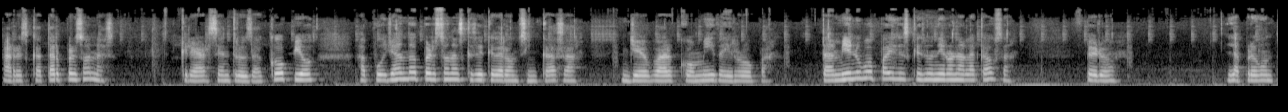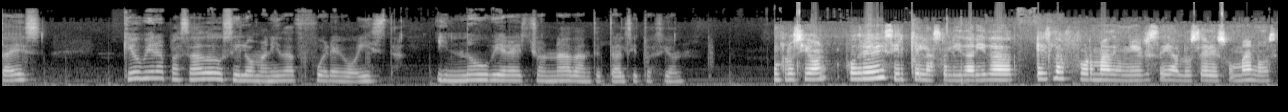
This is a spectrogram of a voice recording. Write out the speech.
a rescatar personas, crear centros de acopio, apoyando a personas que se quedaron sin casa, llevar comida y ropa. También hubo países que se unieron a la causa. Pero la pregunta es, ¿qué hubiera pasado si la humanidad fuera egoísta y no hubiera hecho nada ante tal situación? Conclusión, podría decir que la solidaridad es la forma de unirse a los seres humanos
